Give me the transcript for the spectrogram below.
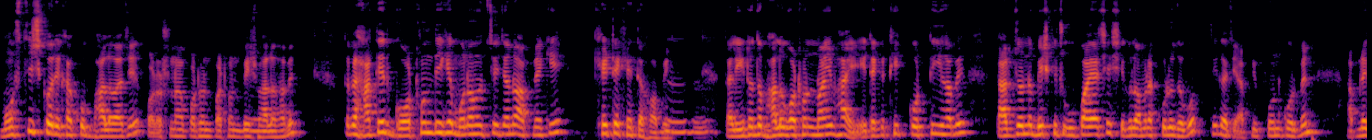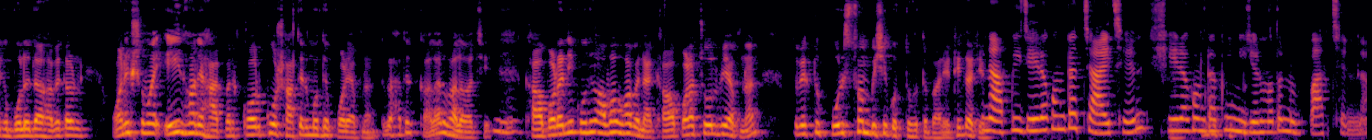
মস্তিষ্ক রেখা খুব ভালো আছে, পড়াশোনা পঠন পাঠন বেশ ভালো হবে। তবে হাতের গঠন দেখে মনে হচ্ছে যেন আপনাকে খেটে খেতে হবে। তাহলে এটা তো ভালো গঠন নয় ভাই এটাকে ঠিক করতেই হবে। তার জন্য বেশ কিছু উপায় আছে সেগুলো আমরা করে দেবো ঠিক আছে? আপনি ফোন করবেন আপনাকে বলে দেওয়া হবে। কারণ অনেক সময় এই ধরনের হাত মানে কর্কশ হাতের মধ্যে পড়ে আপনার তবে হাতের কালার ভালো আছে। খাওয়া পড়া নিয়ে কোনো অভাব হবে না খাওয়া পড়া চলবে আপনার। তবে একটু পরিশ্রম বেশি করতে হতে পারে ঠিক আছে? মানে আপনি যেই রকমটা চাইছেন সেই রকমটা আপনি নিজের মতন পাচ্ছেন না।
